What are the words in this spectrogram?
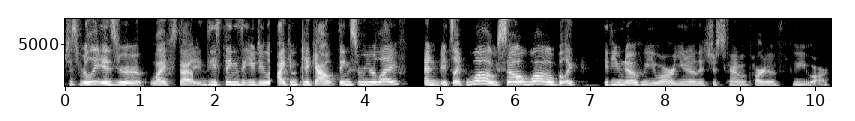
just really is your lifestyle. These things that you do, I can pick out things from your life and it's like, whoa, so whoa. But like, if you know who you are, you know that's just kind of a part of who you are.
